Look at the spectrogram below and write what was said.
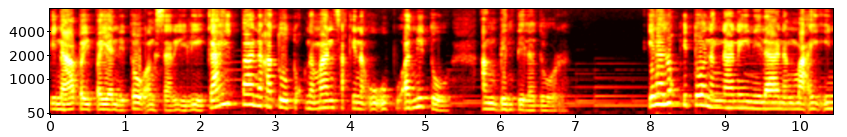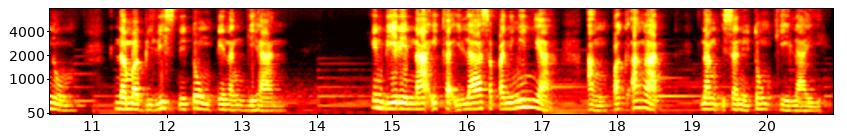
Pinapaypayan nito ang sarili kahit pa nakatutok naman sa kinauupuan nito ang ventilador. Inalok ito ng nanay nila ng maiinom na mabilis nitong tinanggihan. Hindi rin naikaila sa paningin niya ang pag-angat ng isa nitong kilay.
